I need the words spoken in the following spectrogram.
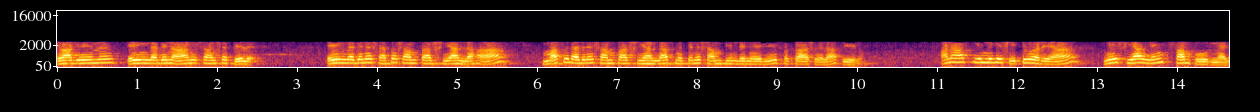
ඒ වගේම එයින් ලැබෙන ආනිසංස පෙළ. එයින් ලැබෙන සැප සම්පත් සියල්ල හා මතු ලැබෙන සම්පත් සියල්ලත් මෙතන සම්පින්දණය වී ප්‍රකාශ වෙලා තියෙනවා. අනාත්මින්ගේ සිටුවරයා මේ සියල්ලෙන් සම්පූර්ණයි.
